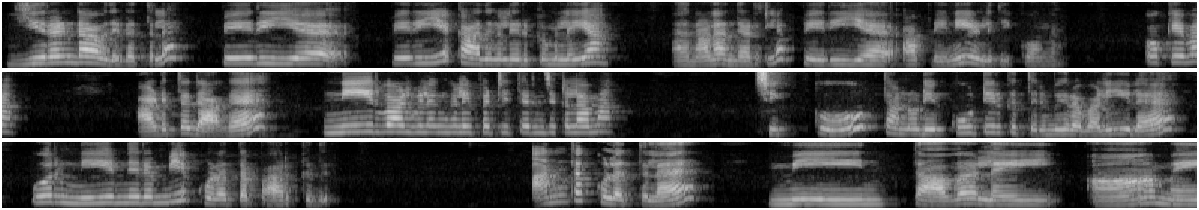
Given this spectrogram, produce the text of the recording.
இரண்டாவது இடத்துல பெரிய பெரிய காதுகள் இருக்கும் இல்லையா? அதனால் அந்த இடத்துல பெரிய அப்படின்னு எழுதிக்கோங்க. ஓகேவா? அடுத்ததாக நீர்வாழ் விலங்குகளை பற்றி தெரிஞ்சுக்கலாமா? சிக்கு தன்னுடைய கூட்டிற்கு திரும்புகிற வழியில் ஒரு நீர் நிரம்பிய குளத்தை பார்க்குது. அந்த குளத்தில் மீன் தவளை ஆமை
